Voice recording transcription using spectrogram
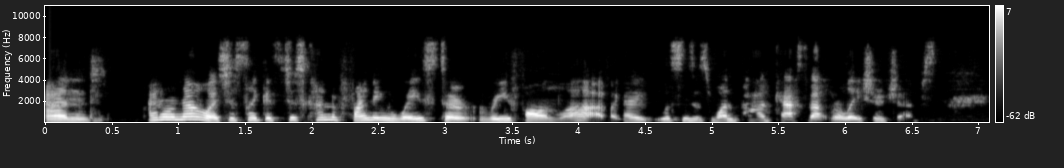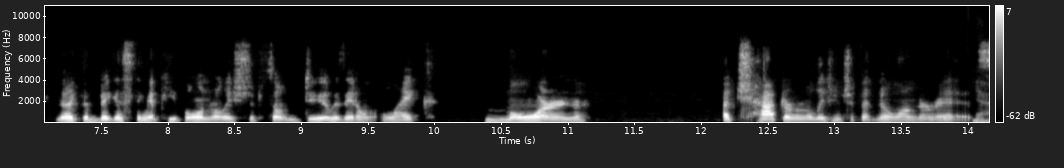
And I don't know, it's just like, it's just kind of finding ways to re fall in love. Like I listened to this one podcast about relationships. Like the biggest thing that people in relationships don't do is they don't like mourn a chapter of a relationship that no longer is. Yeah.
